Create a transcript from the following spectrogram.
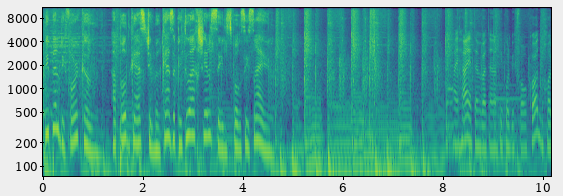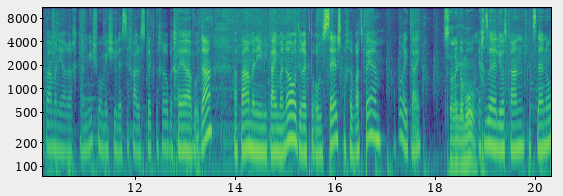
People Before Code, הפודקאסט של מרכז הפיתוח של סיילספורס ישראל. היי אתם ואתן על People Before Code. בכל פעם אני אארח כאן מישהו או מישהי לשיחה על אספקט אחר בחיי העבודה. הפעם אני עם איתי מנור, דירקטור אוף סיילס בחברת PM. מה קורה איתי? בסדר גמור. איך זה להיות כאן אצלנו?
